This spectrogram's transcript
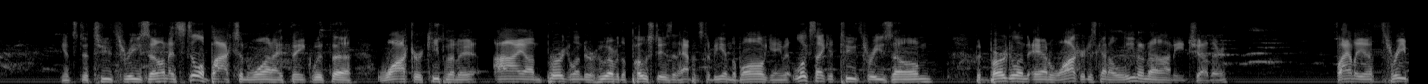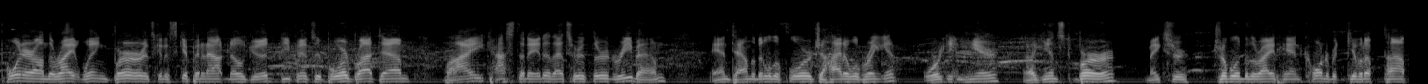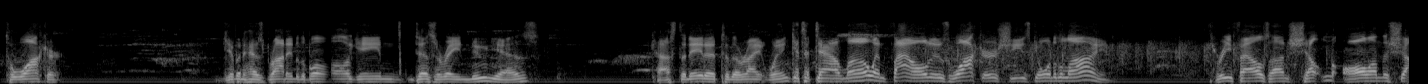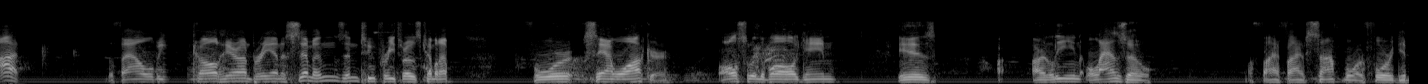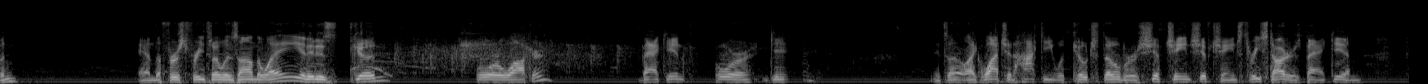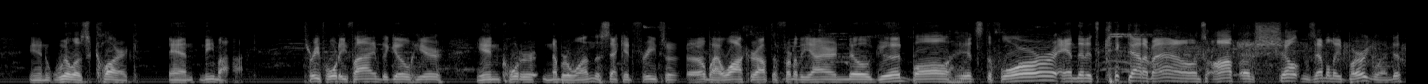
Against a 2 3 zone. It's still a box and one, I think, with uh, Walker keeping an eye on Berglund or whoever the post is that happens to be in the ball game. It looks like a 2 3 zone, but Berglund and Walker just kind of leaning on each other. Finally, a three pointer on the right wing. Burr, it's going to skip in and out, no good. Defensive board brought down by Castaneda. That's her third rebound. And down the middle of the floor, Jahida will bring it. Working here against Burr. Makes her dribble into the right hand corner, but give it up top to Walker. Gibbon has brought into the ball game Desiree Nunez. Castaneda to the right wing, gets it down low, and fouled is Walker. She's going to the line. Three fouls on Shelton, all on the shot. The foul will be called here on Brianna Simmons, and two free throws coming up for Sam Walker. Also in the ball game is Arlene Lazo, a 5'5 sophomore for Gibbon. And the first free throw is on the way, and it is good for Walker. Back in for Gibbon. It's uh, like watching hockey with Coach Thober. Shift change, shift change. Three starters back in in Willis, Clark, and Niemock. 3.45 to go here in quarter number one. The second free throw by Walker off the front of the iron, no good. Ball hits the floor, and then it's kicked out of bounds off of Shelton's Emily Berglund.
